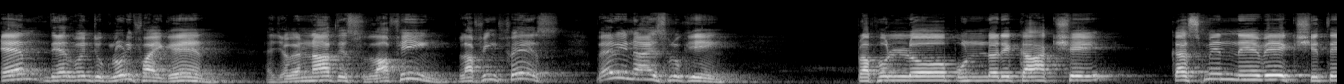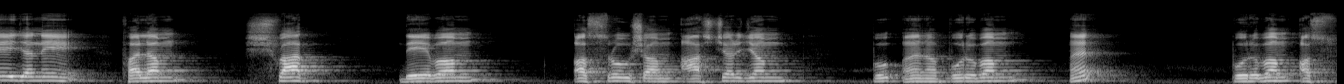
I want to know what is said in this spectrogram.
And they are going to glorify again. And Jagannath is laughing, laughing face, very nice looking. Prafullo pundarikakshe kasmin nevekshite jane phalam swad devam asrusham ascharjam purvam eh? Purvam as,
